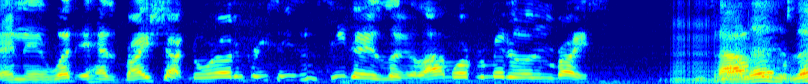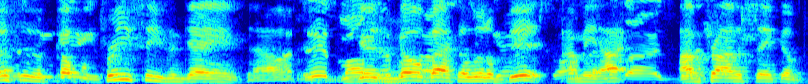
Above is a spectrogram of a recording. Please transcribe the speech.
And then what has Bryce shocked the world in preseason? CJ is looking a lot more formidable than Bryce. Now this this is a couple games. preseason games now. I said small you guys go back a little games, bit. I mean, I size, I'm trying to think of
